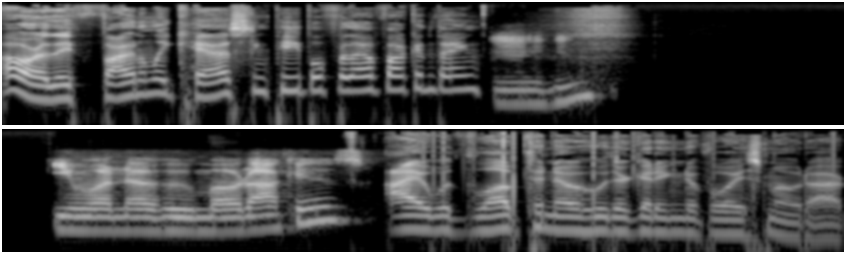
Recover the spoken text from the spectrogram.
Oh, are they finally casting people for that fucking thing? Mm-hmm. You want to know who MODOK is? I would love to know who they're getting to voice MODOK.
